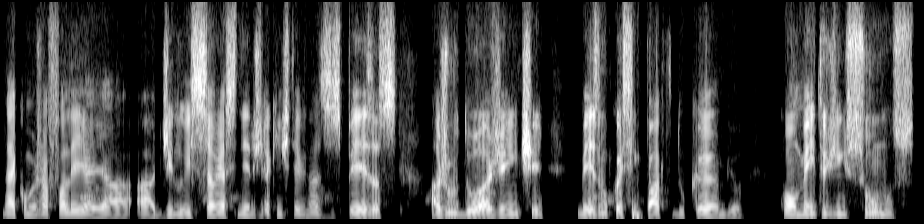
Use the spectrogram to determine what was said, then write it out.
né, como eu já falei, aí a, a diluição e a sinergia que a gente teve nas despesas ajudou a gente, mesmo com esse impacto do câmbio, com o aumento de insumos,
